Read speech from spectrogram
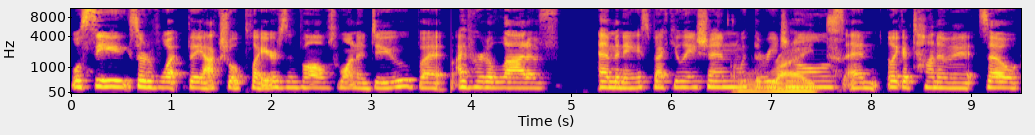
we'll see sort of what the actual players involved want to do. But I've heard a lot of M&A speculation with the regionals right. and like a ton of it. So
